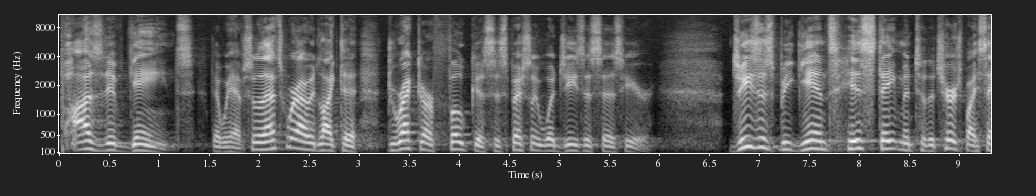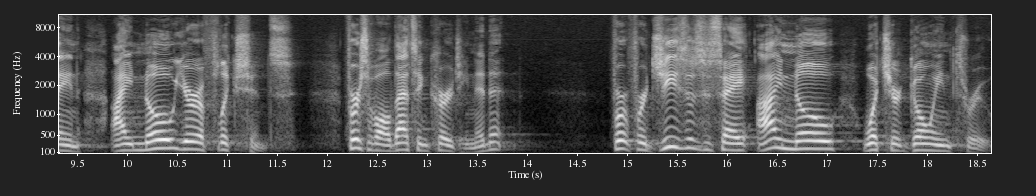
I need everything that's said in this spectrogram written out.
positive gains that we have. So that's where I would like to direct our focus, especially what Jesus says here. Jesus begins his statement to the church by saying, I know your afflictions. First of all, that's encouraging, isn't it? For, for Jesus to say, I know what you're going through.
